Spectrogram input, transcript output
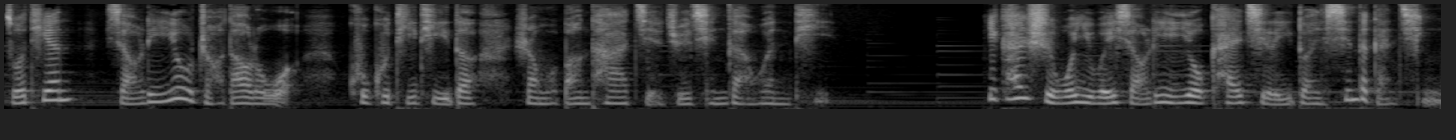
昨天小丽又找到了我，哭哭啼啼的让我帮她解决情感问题。一开始我以为小丽又开启了一段新的感情，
